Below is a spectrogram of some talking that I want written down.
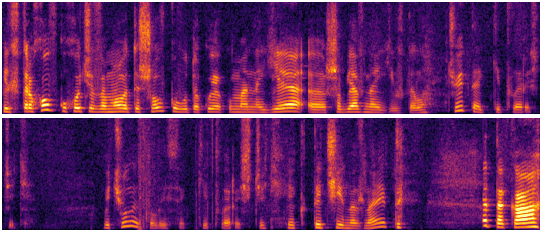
підстраховку, хочу замовити шовкову, таку, як у мене є, е, щоб я з нею їздила. Чуєте, як кіт верещить? Ви чули колись, як кіт верещить? Як тичина, знаєте? Це така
